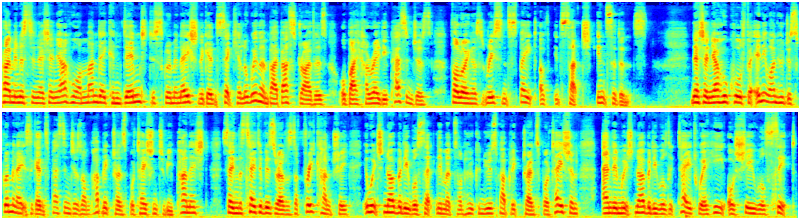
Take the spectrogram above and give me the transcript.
Prime Minister Netanyahu on Monday condemned discrimination against secular women by bus drivers or by Haredi passengers following a recent spate of such incidents. Netanyahu called for anyone who discriminates against passengers on public transportation to be punished, saying the state of Israel is a free country in which nobody will set limits on who can use public transportation and in which nobody will dictate where he or she will sit.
